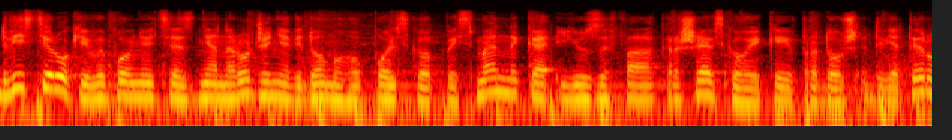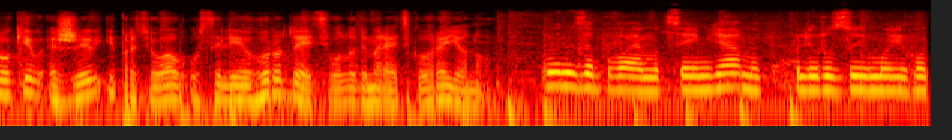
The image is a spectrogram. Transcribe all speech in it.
200 років виповнюється з дня народження відомого польського письменника Юзефа Крашевського, який впродовж 9 років жив і працював у селі Городець Володимирецького району. Ми не забуваємо це ім'я, ми популяризуємо його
